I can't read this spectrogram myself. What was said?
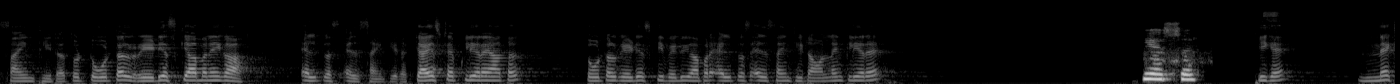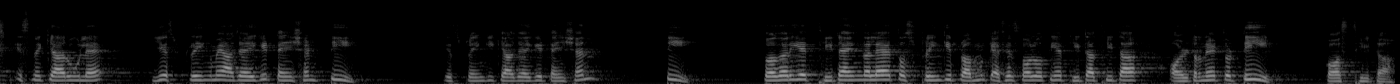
साइन थीटा तो टोटल रेडियस क्या बनेगा? L plus L sine theta क्या स्टेप क्लियर है यहाँ तक? टोटल रेडियस की वैल्यू यहाँ पर L plus L sine theta online clear है? यस सर ठीक है? नेक्स्ट इसमें क्या रूल है? ये स्ट्रिंग में आ जाएगी टेंशन टी इस स्ट्रिंग की क्या हो जाएगी? टेंशन टी तो अगर ये थीटा एंगल है तो स्ट्रिंग की प्रॉब्लम कैसे सॉल्व होती है? थीटा थीटा ऑल्टरनेट तो टी कॉस थीटा।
